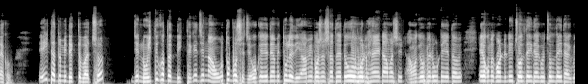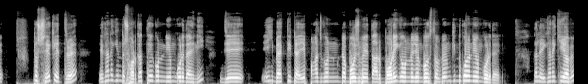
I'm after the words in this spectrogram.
দেখো, এইটা তুমি দেখতে পাচ্ছ যে নৈতিকতার দিক থেকে যে, না, ও তো বসেছে, ওকে যদি আমি তুলে দিই, আমি বসার সাথে সাথে ও বলবে হ্যাঁ এটা আমার সিট আমাকেও ফের উঠে যেতে হবে। এরকমই কন্টিনিউ চলতেই থাকবে চলতেই থাকবে। তো সেক্ষেত্রে এখানে কিন্তু সরকার থেকে কোনো নিয়ম করে দেয়নি যে এই ব্যক্তিটা এ পাঁচ ঘণ্টা বসবে তারপরে গিয়ে অন্যজন বসতে হবে কিন্তু কোনো নিয়ম করে দেয়নি। তাহলে এইখানে কি হবে?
